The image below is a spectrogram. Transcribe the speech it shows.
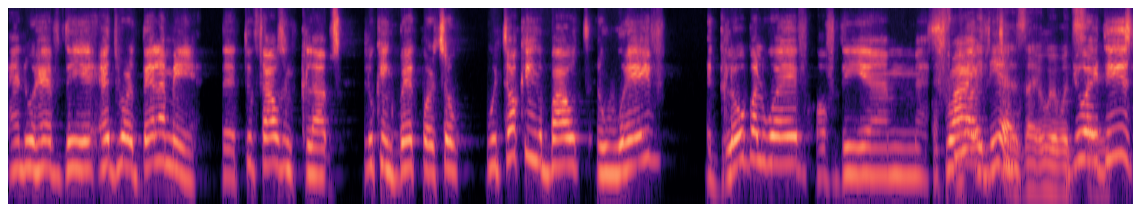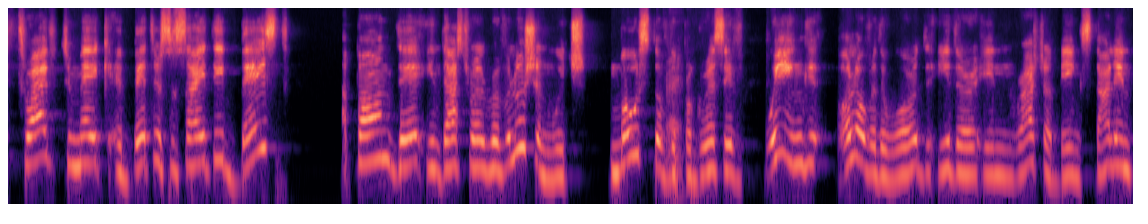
and we have the Edward Bellamy, the 2000 clubs looking backward. So we're talking about a wave, a global wave of the um, thrive new ideas. To, we would new say. ideas thrive to make a better society based upon the industrial revolution, which most of right. the progressive wing all over the world, either in Russia being Stalin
